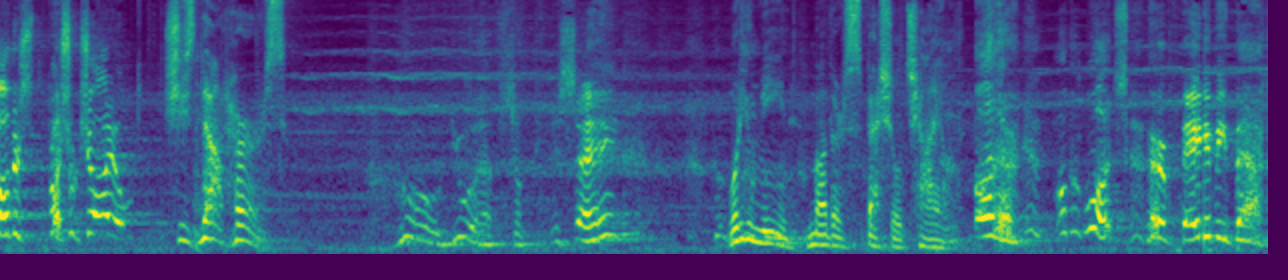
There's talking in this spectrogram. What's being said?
Mother's special child? She's not hers. Oh, you have something to say? What do you mean, mother's special child? Mother wants her baby back.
